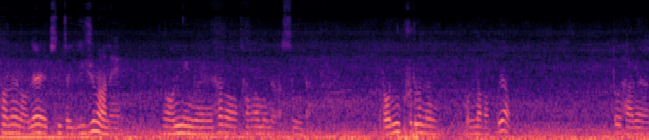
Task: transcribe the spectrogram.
저는 오늘 진짜 2주 만에 러닝을 하러 강화문에 왔습니다. 러닝 크루는 못 나갔고요. 또 다른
